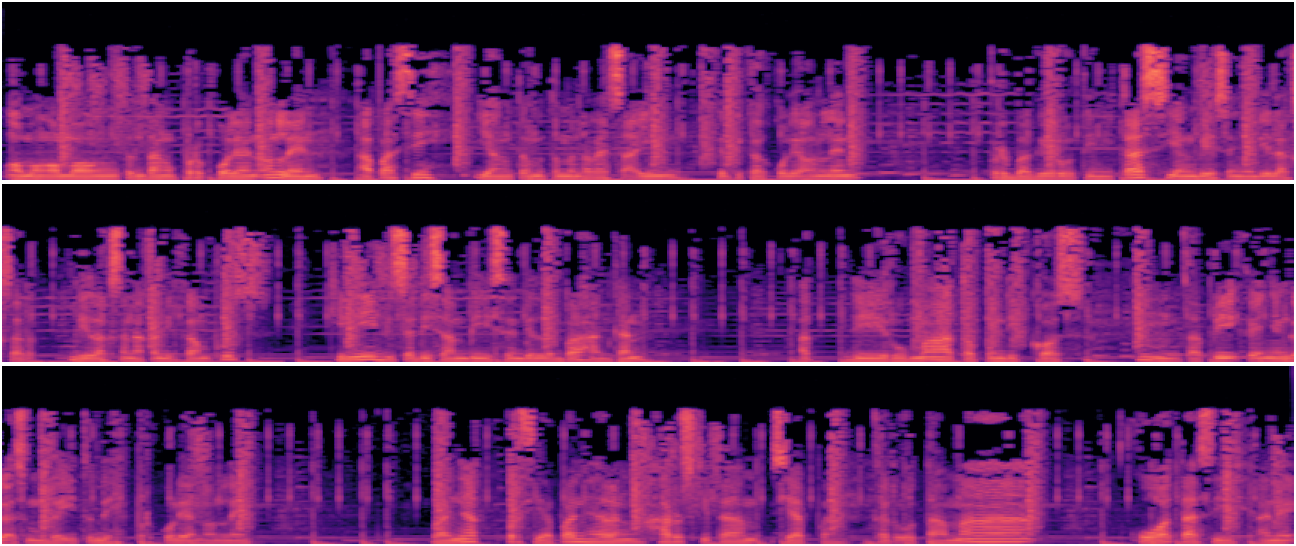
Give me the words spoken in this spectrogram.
ngomong-ngomong tentang perkuliahan online, apa sih yang teman-teman rasain ketika kuliah online? Berbagai rutinitas yang biasanya dilaksanakan di kampus, kini bisa disambi sambil lebahan kan? Di rumah ataupun di kos. Hmm, tapi kayaknya nggak semudah itu deh perkuliahan online. Banyak persiapan yang harus kita siapkan, terutama kuota sih, aneh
